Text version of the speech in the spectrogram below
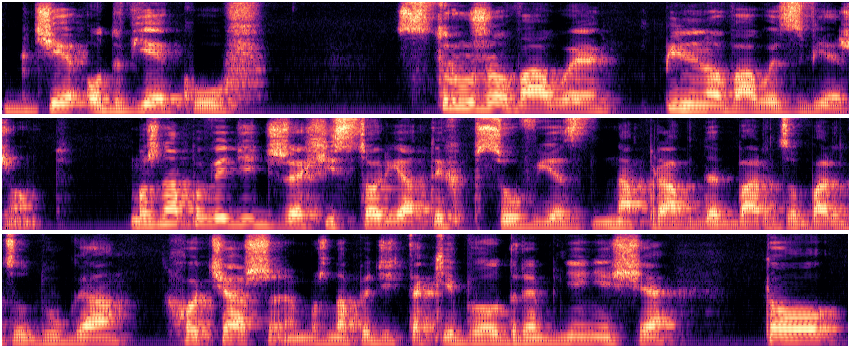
gdzie od wieków stróżowały, pilnowały zwierząt. Można powiedzieć, że historia tych psów jest naprawdę bardzo, bardzo długa, chociaż e, można powiedzieć takie wyodrębnienie się to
